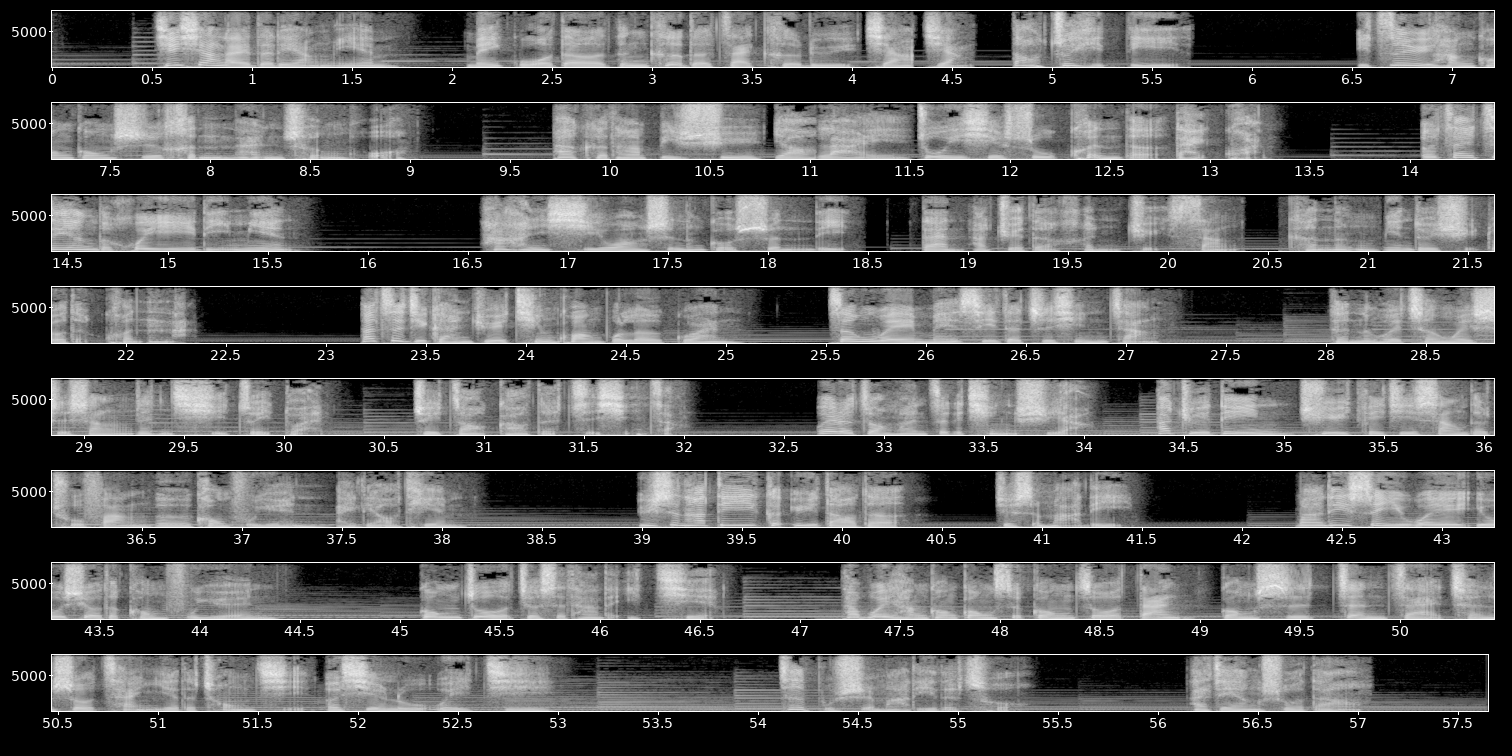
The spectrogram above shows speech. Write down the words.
接下来的两年，美国的乘客的载客率下降到最低，以至于航空公司很难存活。帕克他必须要来做一些纾困的贷款，而在这样的会议里面。他很希望是能够顺利，但他觉得很沮丧，可能面对许多的困难。他自己感觉情况不乐观。身为美西的执行长，可能会成为史上任期最短、最糟糕的执行长。为了转换这个情绪啊，他决定去飞机上的厨房和空服员来聊天。于是他第一个遇到的就是玛丽。玛丽是一位优秀的空服员。工作就是他的一切。他为航空公司工作，但公司正在承受产业的冲击而陷入危机。这不是玛丽的错。他这样说道：“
